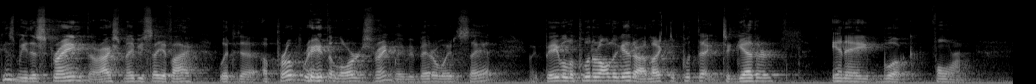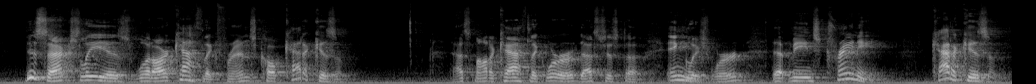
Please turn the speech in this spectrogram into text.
gives me the strength, or I should maybe say if I would uh, appropriate the Lord's strength, maybe a better way to say it, be able to put it all together. I'd like to put that together in a book form. This actually is what our Catholic friends call catechism. That's not a Catholic word, that's just an English word that means training. Catechism.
